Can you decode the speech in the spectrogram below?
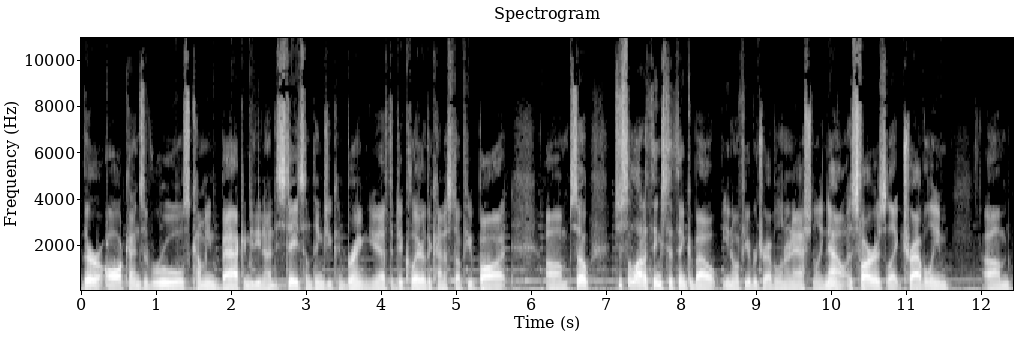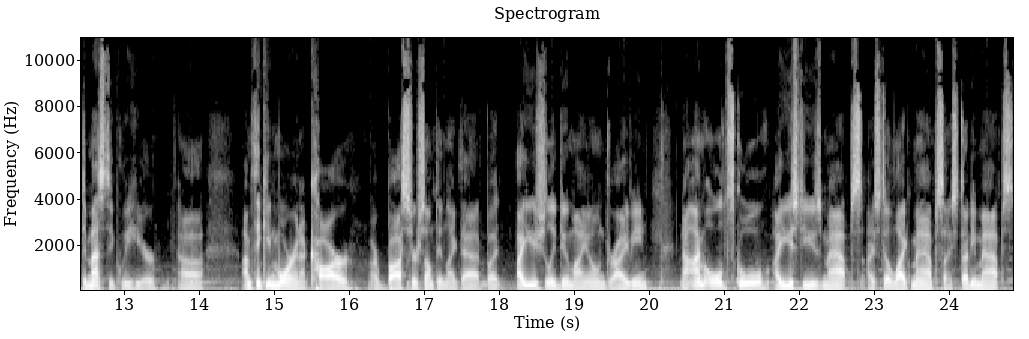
there are all kinds of rules coming back into the United States on things you can bring. You have to declare the kind of stuff you bought. Um, so just a lot of things to think about, you know, if you ever travel internationally. Now, as far as like traveling um, domestically here, uh, I'm thinking more in a car or bus or something like that, but I usually do my own driving. Now, I'm old school. I used to use maps. I still like maps. I study maps.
